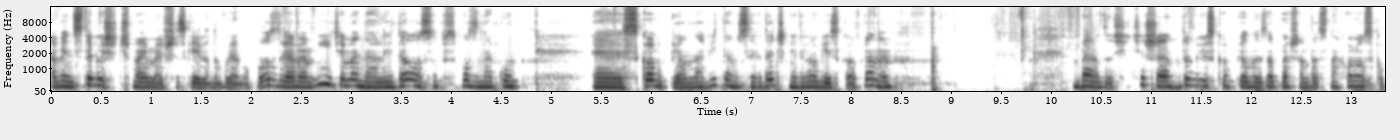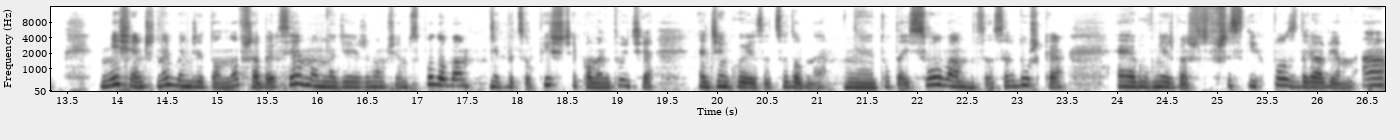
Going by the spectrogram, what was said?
A więc tego się trzymajmy. Wszystkiego dobrego. Pozdrawiam i idziemy dalej do osób z podznaku e, Skorpiona. Witam serdecznie, drogie Skorpiony. Bardzo się cieszę. Drogie Skorpiony, zapraszam Was na horoskop miesięczny. Będzie to nowsza wersja. Mam nadzieję, że Wam się spodoba. Jakby co, piszcie, komentujcie. E, Dziękuję za cudowne e, tutaj słowa, za serduszka. E, Również Was wszystkich pozdrawiam. A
